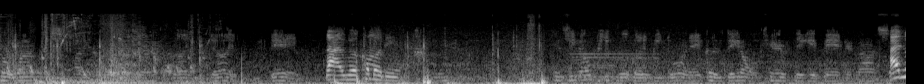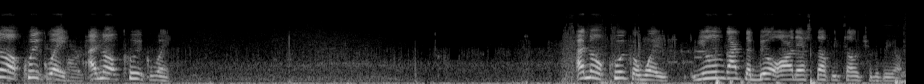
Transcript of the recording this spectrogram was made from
But why would somebody come over there and gun gun? Big. Alright, well come on then. Because you know people are going to be doing it because they don't care if they get banned or not. So I know a quick way. I know a quick way. I know a quicker way. You don't got to build all that stuff he told you to build.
